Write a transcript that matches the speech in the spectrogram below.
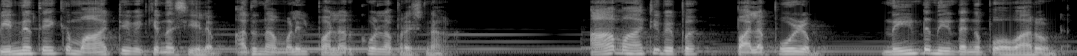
പിന്നത്തേക്ക് മാറ്റിവെക്കുന്ന ശീലം അത് നമ്മളിൽ പലർക്കുമുള്ള പ്രശ്നമാണ്. ആ മാറ്റിവെപ്പ് പലപ്പോഴും നീണ്ടു നീണ്ടങ്ങ് പോവാറുണ്ട്.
